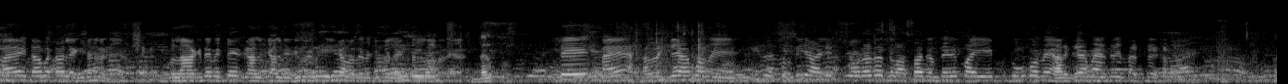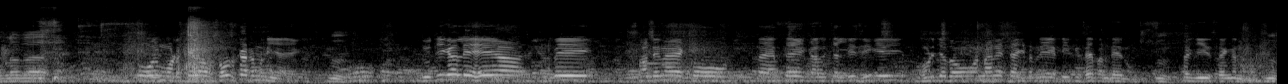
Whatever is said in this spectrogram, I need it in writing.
ਮੈਂ ਏਡਾ ਵੱਡਾ ਇਲੈਕਸ਼ਨ ਲੜਿਆ। ਬਲਾਕ ਦੇ ਵਿੱਚ ਗੱਲ ਚੱਲਦੀ ਸੀ ਵੀ 30 ਸਾਲਾਂ ਦੇ ਵਿੱਚ ਮੈਂ ਇਲੈਕਸ਼ਨ ਲੜ ਰਿਹਾ। ਬਿਲਕੁਲ। ਤੇ ਮੈਂ ਹਰ ਗਿਆ ਭਾਵੇਂ ਤੁਸੀਂ ਆ ਕੇ ਚੋਰਾਂ ਦਾ ਦਲਾਸਾ ਦਿੰਦੇ ਵੀ ਭਾਈ ਤੂੰ ਭਾਵੇਂ ਹਰ ਗਿਆ ਮੈਂ ਤੇਰੇ ਪੈਸੇ ਖੜਾ ਮਤਲਬ ਉਹ ਮੁੜ ਕੇ ਅਫਸੋਸ ਕਰਨ ਨਹੀਂ ਆਏਗਾ। ਦੂਜੀ ਗੱਲ ਇਹ ਆ ਵੀ ਸਾਡੇ ਨਾਲ ਇੱਕ ਉਹ ਟਾਈਮ ਤੇ ਗੱਲ ਚੱਲੀ ਸੀਗੀ ਹੁਣ ਜਦੋਂ ਉਹਨਾਂ ਨੇ ਟਿਕਟ ਦੇ ਦਿੱਤੀ ਕਿਸੇ ਬੰਦੇ ਨੂੰ ਸਰਜੀਤ ਸਿੰਘ ਨੂੰ।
